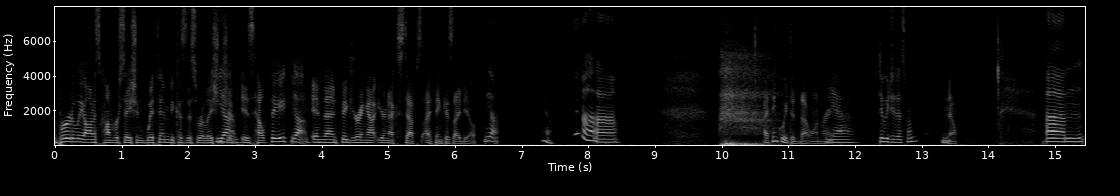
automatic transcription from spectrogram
brutally honest conversation with him because this relationship Yeah. is healthy Yeah. and then figuring out your next steps i think is ideal yeah. yeah Yeah. i think we did that one right Yeah. Did we do this one? No Um,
